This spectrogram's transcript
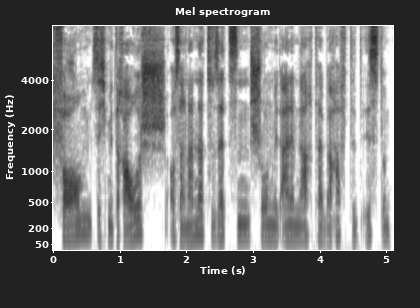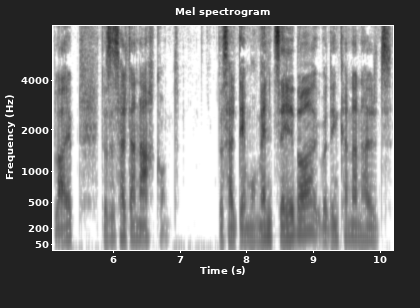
Form, sich mit Rausch auseinanderzusetzen, schon mit einem Nachteil behaftet ist und bleibt, dass es halt danach kommt. Dass halt der Moment selber, über den kann dann halt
